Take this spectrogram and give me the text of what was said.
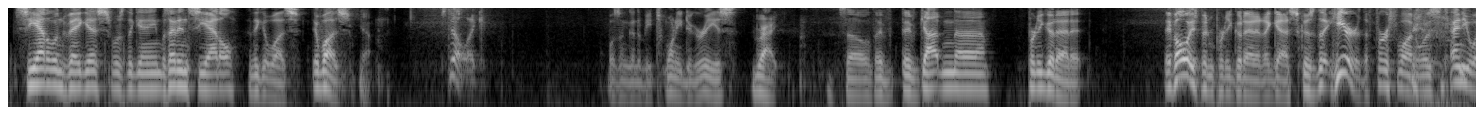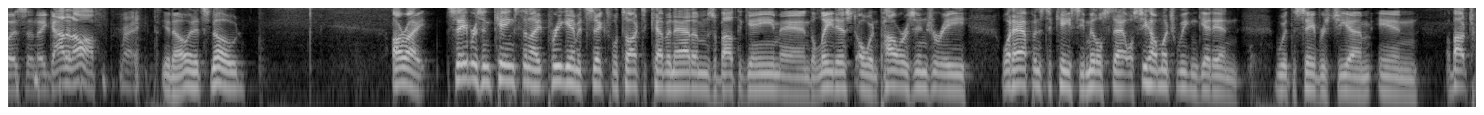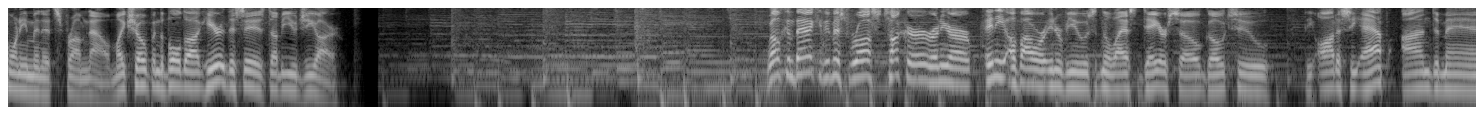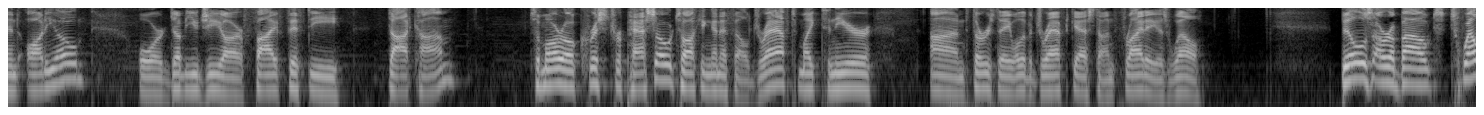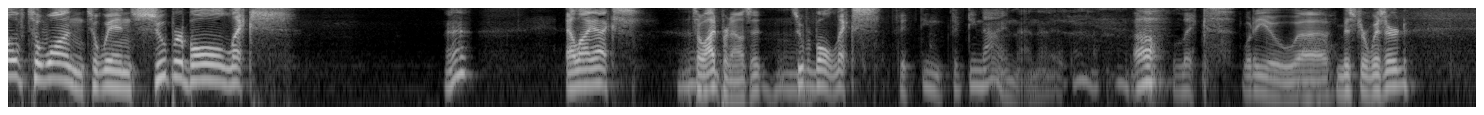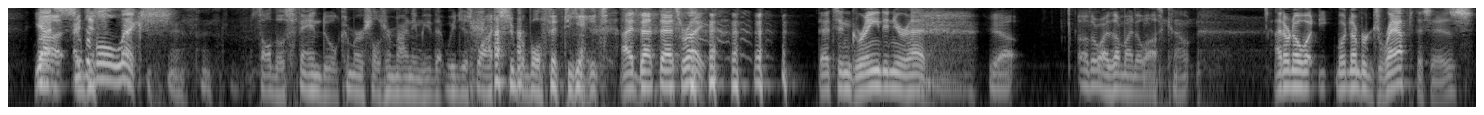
Seattle and Vegas was the game. Was that in Seattle? I think it was. It was. yeah, Still, like, wasn't going to be 20 degrees. right. So they've they've gotten uh, pretty good at it. They've always been pretty good at it, I guess, because the, here the first one was tenuous and they got it off. Right. You know, and it snowed. All right, Sabres and Kings tonight. Pregame at six. We'll talk to Kevyn Adams about the game and the latest Owen Power's injury. What happens to Casey Mittelstadt? We'll see how much we can get in with the Sabres GM in about 20 minutes from now. Mike Schopp and the Bulldog here. This is WGR. Welcome back. If you missed Ross Tucker or any, our, any of our interviews in the last day or so, go to the Audacy app, on demand audio, or WGR550.com. Tomorrow, Chris Trapasso talking NFL draft. Mike Tanier on Thursday. We'll have a draft guest on Friday as well. Bills are about 12 to 1 to win Super Bowl licks. Huh? L I X. That's how I'd pronounce it. Super Bowl licks. 15, 59 then. Oh. Licks. What are you, uh, Mr. Wizard? Yes, I Super just- Bowl licks. It's all those FanDuel commercials reminding me that we just watched Super Bowl 58. I bet that's right. that's ingrained in your head. Yeah. Otherwise, I might have lost count. I don't know what what number draft this is,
